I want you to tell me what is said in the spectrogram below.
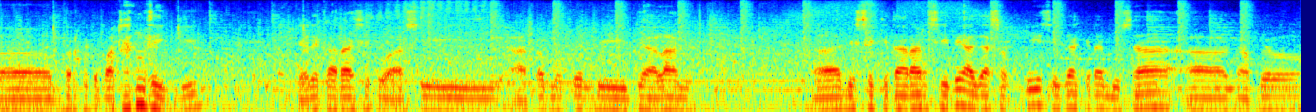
uh, berkecepatan tinggi. Jadi karena situasi atau mungkin di jalan uh, di sekitaran sini agak sepi sehingga kita bisa uh, ngambil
